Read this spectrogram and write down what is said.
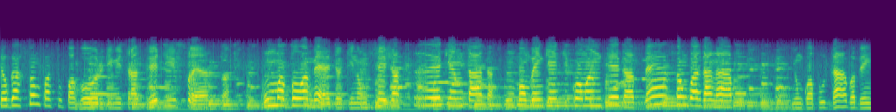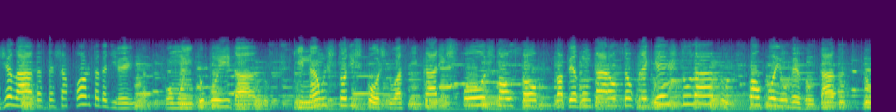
Seu garçom, faça o favor de me trazer depressa uma boa média que não seja requentada, um pão bem quente com manteiga, beça, um guardanapo e um copo d'água bem gelada. Fecha a porta da direita com muito cuidado, que não estou disposto a ficar exposto ao sol. Vá perguntar ao seu freguês do lado qual foi o resultado do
